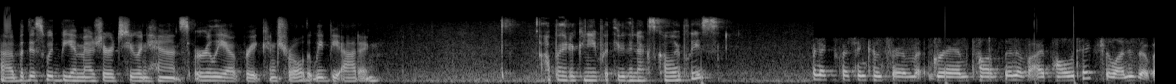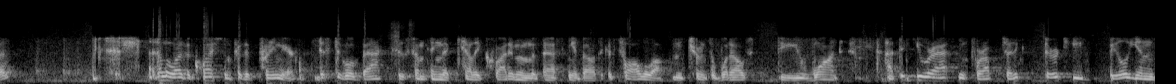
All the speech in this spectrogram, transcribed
Uh, but this would be a measure to enhance early outbreak control that we'd be adding. Operator, can you put through the next caller, please? Our next question comes from Graham Thomson of iPolitics. Your line is open. Hello, I have a question for the Premier. Just to go back to something that Kelly Cryderman was asking about, like a follow up in terms of what else do you want. I think you were asking for up to I think $30 billion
